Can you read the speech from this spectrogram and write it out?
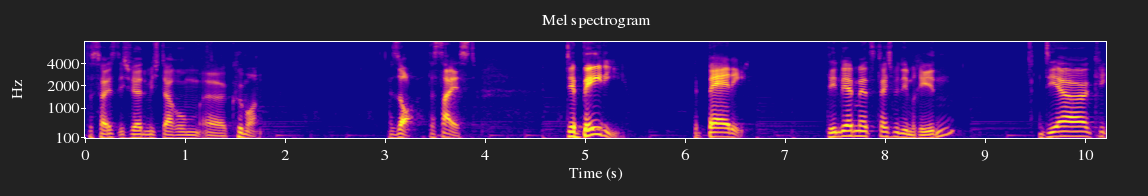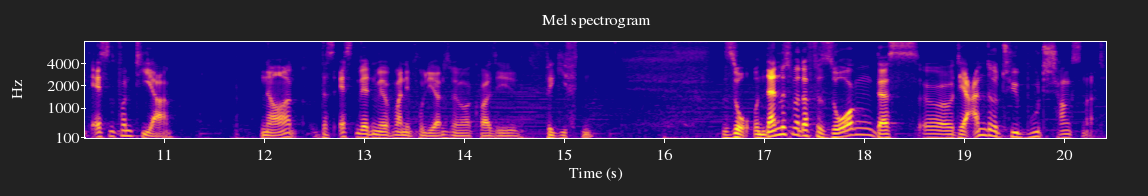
Das heißt, ich werde mich darum äh, kümmern. So, das heißt, der Beatty, der Betty, den werden wir jetzt gleich mit ihm reden. Der kriegt Essen von Tia. Na, das Essen werden wir manipulieren, das werden wir quasi vergiften. So, und dann müssen wir dafür sorgen, dass äh, der andere Typ gute Chancen hat.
